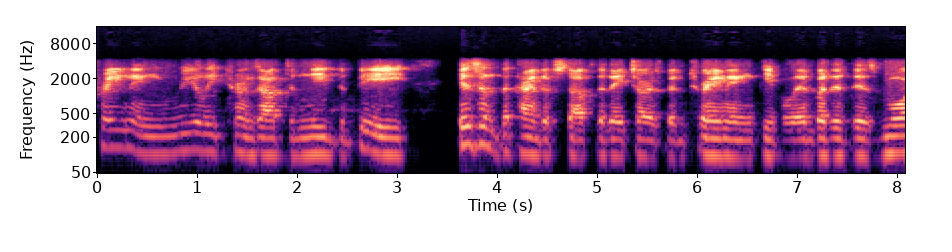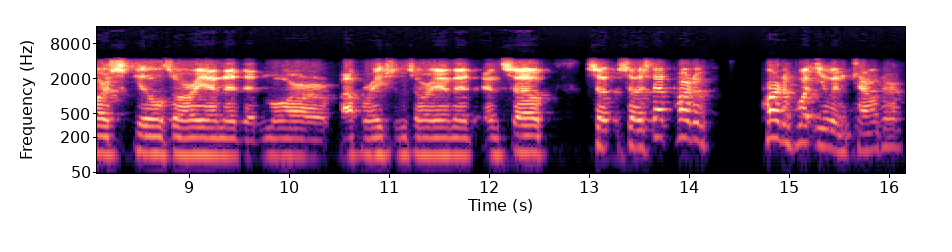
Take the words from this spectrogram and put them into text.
training really turns out to need to be isn't the kind of stuff that HR has been training people in, but it is more skills oriented and more operations oriented. And so, so, so is that part of part of what you encounter,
